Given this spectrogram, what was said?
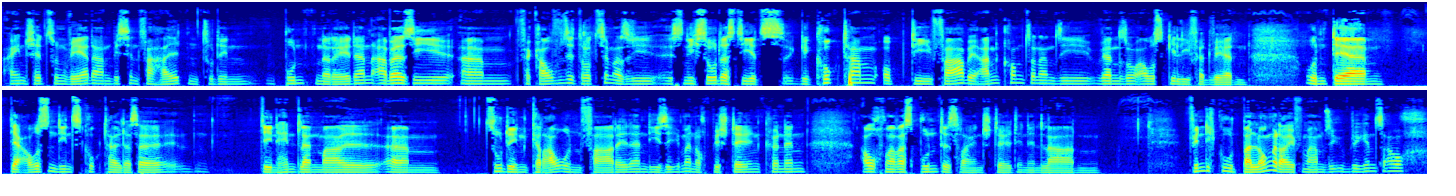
Einschätzung wäre da ein bisschen verhalten zu den bunten Rädern, aber sie ähm, verkaufen sie trotzdem. Also die ist nicht so, dass die jetzt geguckt haben, ob die Farbe ankommt, sondern sie werden so ausgeliefert werden. Und der, der Außendienst guckt halt, dass er den Händlern mal ähm, zu den grauen Fahrrädern, die sie immer noch bestellen können, auch mal was Buntes reinstellt in den Laden. Finde ich gut. Ballonreifen haben sie übrigens auch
